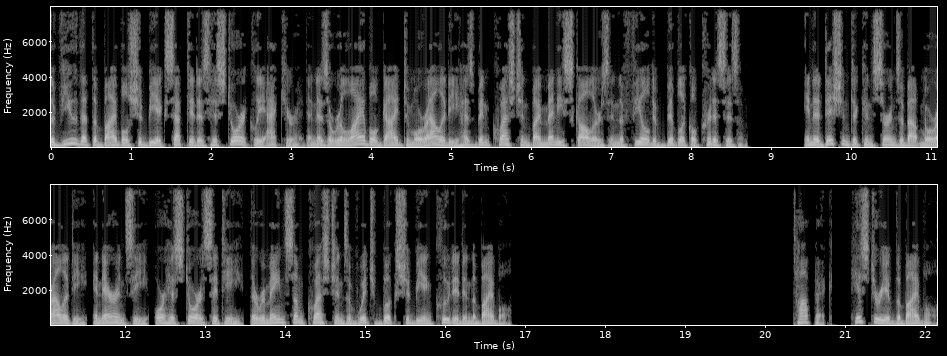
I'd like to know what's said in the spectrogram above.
The view that the Bible should be accepted as historically accurate and as a reliable guide to morality has been questioned by many scholars in the field of biblical criticism. In addition to concerns about morality, inerrancy, or historicity, there remain some questions of which books should be included in the Bible. History of the Bible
